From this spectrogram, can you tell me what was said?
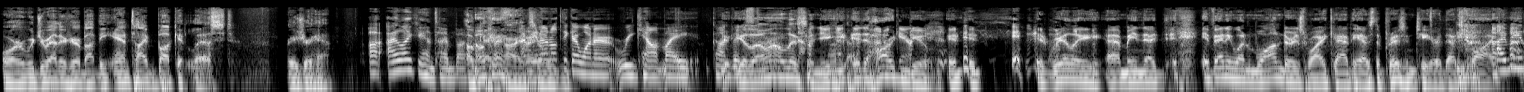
Or would you rather hear about the anti-bucket list? Raise your hand. Uh, I like anti-buck. Okay, all right, I mean, so- I don't think I want to recount my You, convict. you well, story. listen, you, you, it hardened you. It, it, it really. I mean, that, if anyone wonders why Kathy has the prison tier, that's why. I mean,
